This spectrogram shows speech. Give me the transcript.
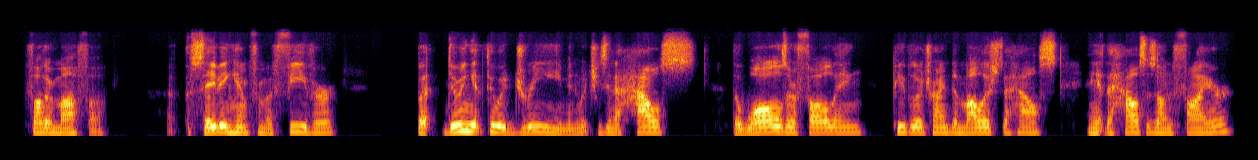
Father Maffa, uh, saving him from a fever but doing it through a dream in which he's in a house, the walls are falling, people are trying to demolish the house, and yet the house is on fire,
